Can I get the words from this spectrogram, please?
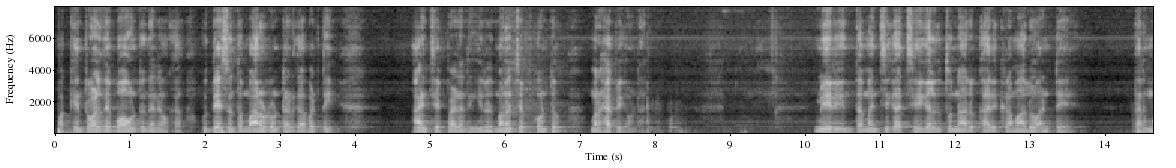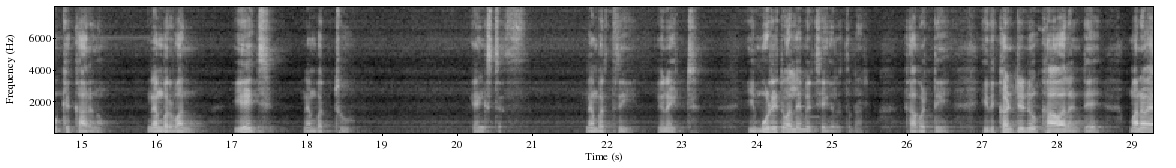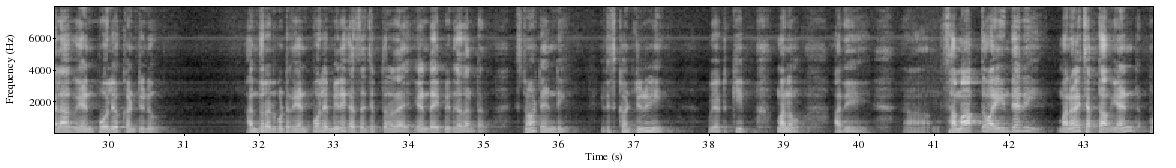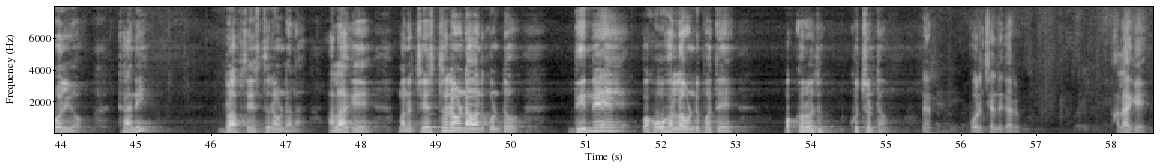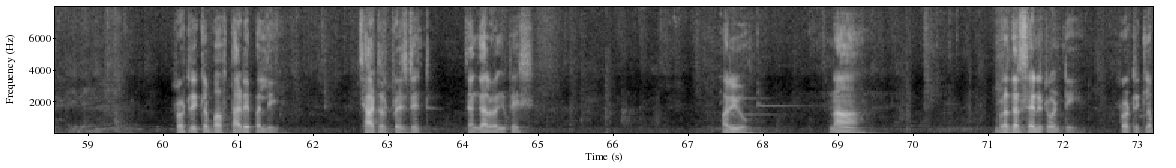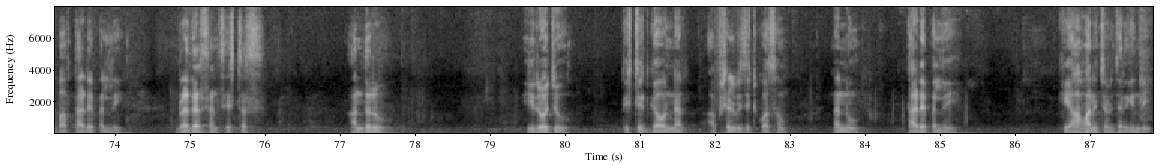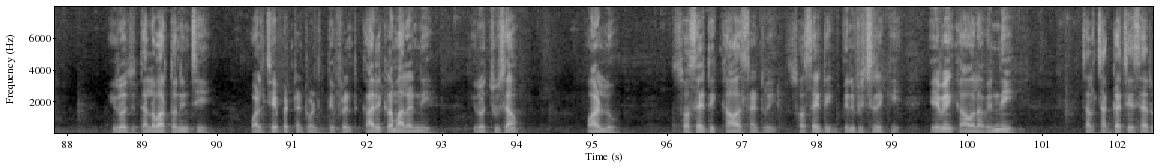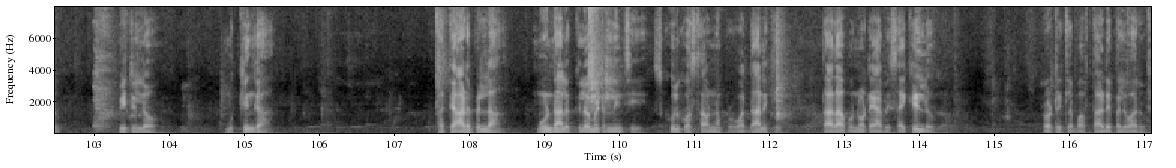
పక్కింటి వాళ్ళదే బాగుంటుందనే ఒక ఉద్దేశంతో మానవుడు ఉంటాడు కాబట్టి ఆయన చెప్పాడని ఈరోజు మనం చెప్పుకుంటూ మనం హ్యాపీగా ఉండాలి. మీరు ఇంత మంచిగా చేయగలుగుతున్నారు కార్యక్రమాలు అంటే దాని ముఖ్య కారణం number one age. Number two youngsters. Number three unite. ఈ మూడిటి వల్లే మీరు చేయగలుగుతున్నారు. కాబట్టి ఇది కంటిన్యూ కావాలంటే మనం ఎలాగో ఎండ్ పోలియో కంటిన్యూ అందరూ అనుకుంటారు ఎండ్ పోలే మీరే కదా సార్ చెప్తున్నారు ఎండ్ అయిపోయింది కదా అంటారు. It's not ending it is continuing we have to keep మనం అది సమాప్తం అయింది అని మనమే చెప్తాం ఎండ్ పోలియో. కానీ డ్రాప్ చేస్తూనే ఉండాలి. అలాగే మనం చేస్తూనే ఉన్నాం అనుకుంటూ దీన్నే ఒక ఊహల్లో ఉండిపోతే ఒక్కరోజు కూర్చుంటాం. పూర్ణచంద్ గారు అలాగే Rotary Club of Tadepalli charter president Jangala Venkatesh మరియు నా బ్రదర్స్ అయినటువంటి Rotary Club of Tadepalli brothers and sisters అందరూ ఈరోజు డిస్ట్రిక్ట్ గవర్నర్ అఫీషియల్ విజిట్ కోసం నన్ను తాడేపల్లికి ఆహ్వానించడం జరిగింది. ఈరోజు తెల్లవారితో నుంచి వాళ్ళు చేపట్టినటువంటి డిఫరెంట్ కార్యక్రమాలన్నీ ఈరోజు చూసాం వాళ్ళు సొసైటీకి కావాల్సినటివి సొసైటీకి బెనిఫిషరీకి ఏమేం కావాలో అవన్నీ చాలా చక్కగా చేశారు. వీటిల్లో ముఖ్యంగా ప్రతి ఆడపిల్ల మూడు నాలుగు కిలోమీటర్ల నుంచి స్కూల్కి వస్తూ ఉన్నప్పుడు దానికి దాదాపు నూట యాభై సైకిళ్ళు రోటరీ క్లబ్ ఆఫ్ తాడేపల్లి వారు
